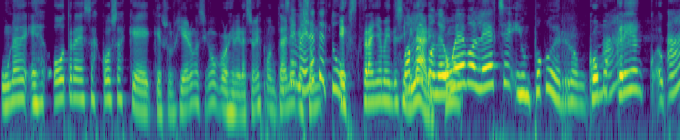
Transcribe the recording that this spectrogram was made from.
una es otra de esas cosas que, que surgieron así como por generación espontánea que son imagínate tú. extrañamente Vamos a similares. poner ¿Cómo- huevo, leche y un poco de ron. ¿Cómo Ah, crean ah,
